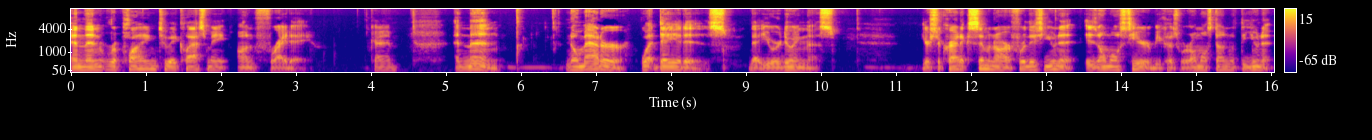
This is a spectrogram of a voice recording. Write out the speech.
and then replying to a classmate on Friday. Okay. And then, no matter what day it is that you are doing this, your Socratic seminar for this unit is almost here because we're almost done with the unit.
